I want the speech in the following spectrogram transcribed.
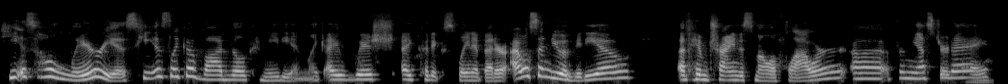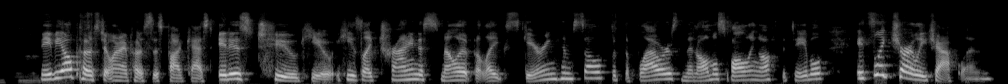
he is hilarious. He is like a vaudeville comedian. Like I wish I could explain it better. I will send you a video of him trying to smell a flower uh, from yesterday. Maybe I'll post it when I post this podcast. It is too cute. He's like trying to smell it, but like scaring himself with the flowers and then almost falling off the table. It's like Charlie Chaplin.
